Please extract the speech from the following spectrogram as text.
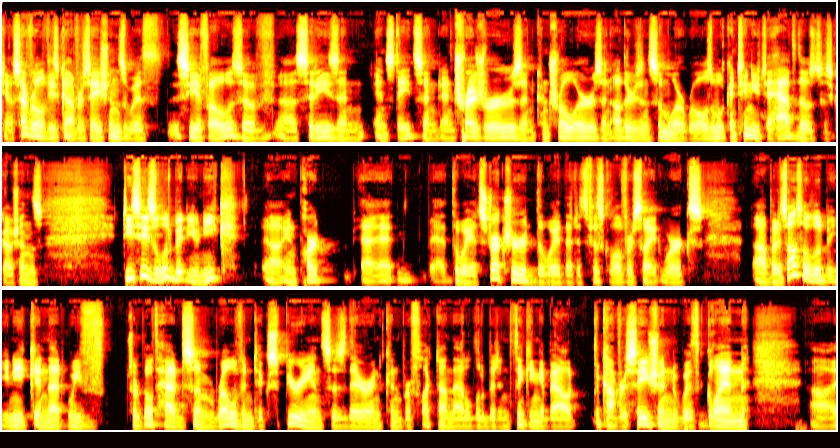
you know, several of these conversations with CFOs of uh, cities and, and states and, and treasurers and controllers and others in similar roles. We'll continue to have those discussions. DC is a little bit unique uh, in part at, at, the way it's structured, the way that its fiscal oversight works, uh, but it's also a little bit unique in that we've sort of both had some relevant experiences there and can reflect on that a little bit in thinking about the conversation with Glen. Uh,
